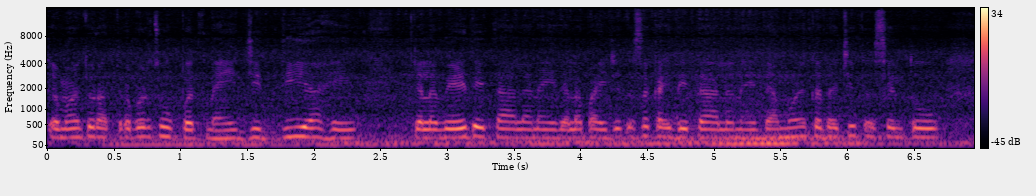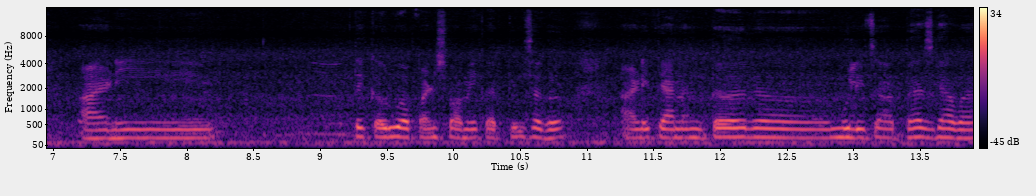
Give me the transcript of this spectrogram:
त्यामुळे तो रात्रभर झोपत नाही. जिद्दी आहे. त्याला वेळ देता आला नाही. त्याला पाहिजे तसं काही देता आलं नाही. त्यामुळे कदाचित असेल तो आणि ते करू आपण. स्वामी करतील सगळं. आणि त्यानंतर मुलीचा अभ्यास घ्यावा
